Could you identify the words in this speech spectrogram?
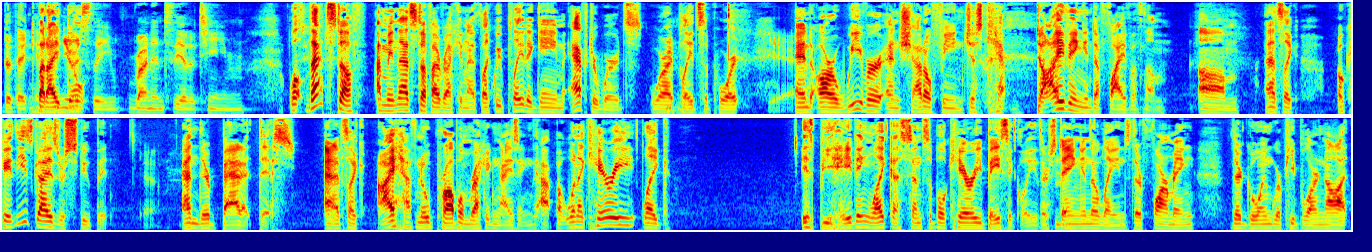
That they But I don't- run into the other team. Well, that stuff, I mean, that stuff I recognize. Like, we played a game afterwards where I played support, Yeah. and our Weaver and Shadow Fiend just kept diving into five of them. Um, and it's like, okay, these guys are stupid, Yeah. and they're bad at this. And it's like, I have no problem recognizing that. But when a carry, like, is behaving like a sensible carry, basically, they're staying in their lanes, they're farming, they're going where people are not,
